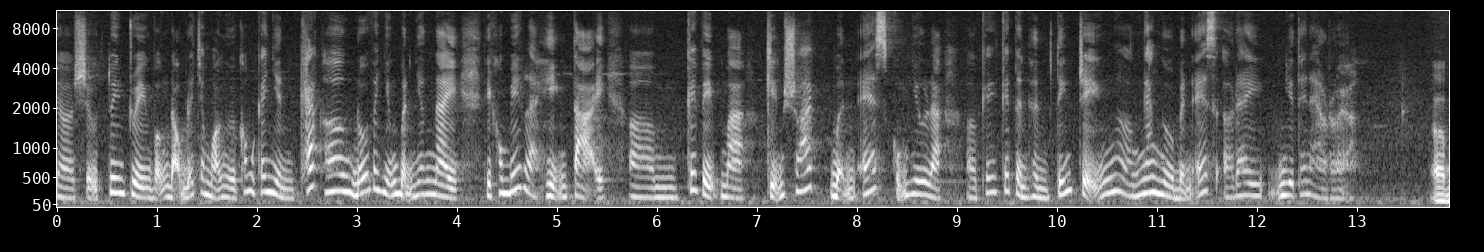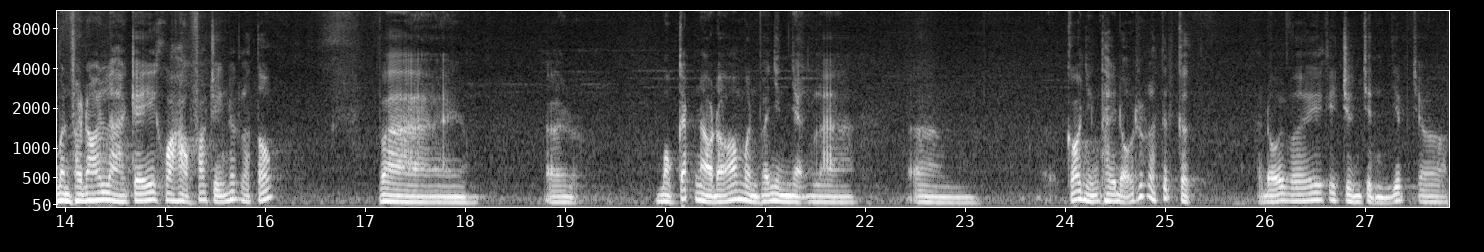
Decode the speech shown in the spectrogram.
ờ, sự tuyên truyền vận động để cho mọi người có một cái nhìn khác hơn đối với những bệnh nhân này thì không biết là hiện tại ờ, cái việc mà kiểm soát bệnh S cũng như là cái cái tình hình tiến triển ngăn ngừa bệnh S ở đây như thế nào rồi ạ? À? mình phải nói là cái khoa học phát triển rất là tốt và à, một cách nào đó mình phải nhìn nhận là uh, có những thay đổi rất là tích cực đối với cái chương trình giúp cho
